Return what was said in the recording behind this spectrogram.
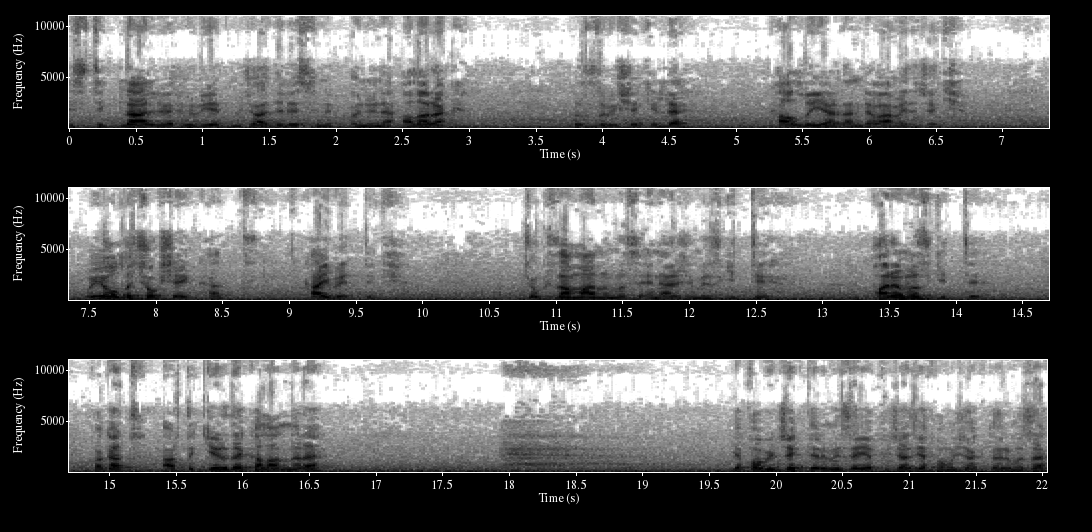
istiklal ve hürriyet mücadelesini önüne alarak hızlı bir şekilde kaldığı yerden devam edecek. Bu yolda çok şey kaybettik. Çok zamanımız, enerjimiz gitti. Paramız gitti. Fakat artık geride kalanlara yapabileceklerimize yapacağız, yapamayacaklarımıza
